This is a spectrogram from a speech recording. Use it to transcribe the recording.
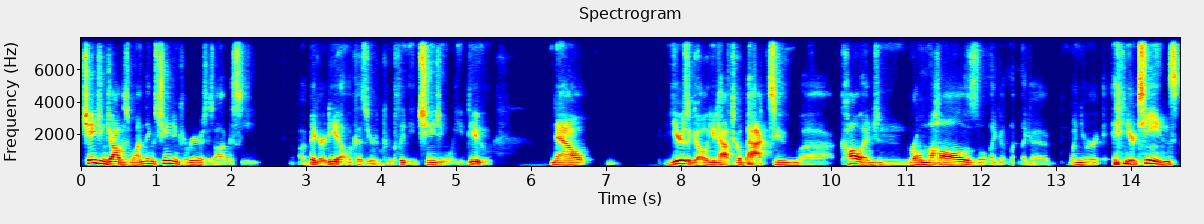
changing jobs is one thing changing careers is obviously a bigger deal because you're mm-hmm. completely changing what you do. Now, years ago, you'd have to go back to uh, college and roam the halls like like a when you were in your teens,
